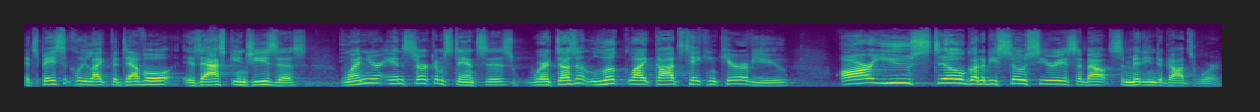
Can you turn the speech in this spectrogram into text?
it's basically like the devil is asking Jesus, when you're in circumstances where it doesn't look like God's taking care of you, are you still going to be so serious about submitting to God's word?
